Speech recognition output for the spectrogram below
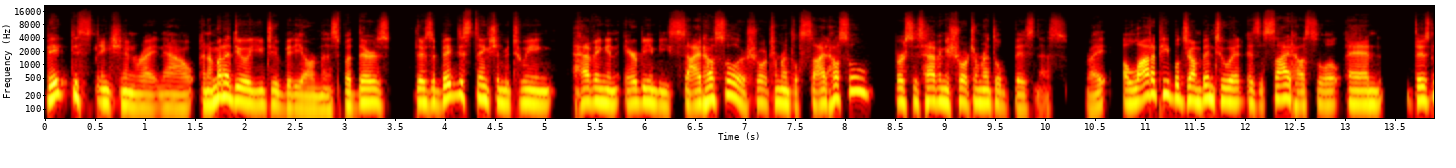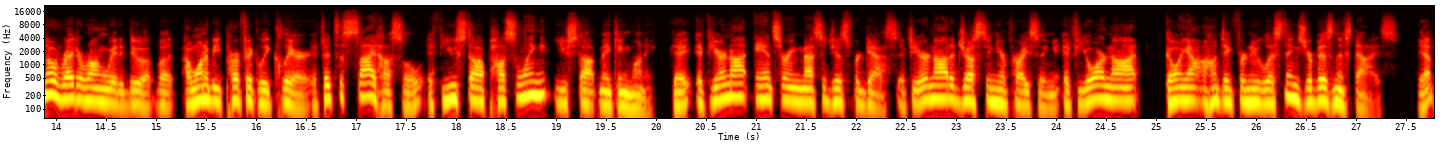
big distinction right now, and I'm going to do a YouTube video on this, but there's there's a big distinction between having an Airbnb side hustle or short-term rental side hustle versus having a short-term rental business, right? A lot of people jump into it as a side hustle and there's no right or wrong way to do it, but I want to be perfectly clear. If it's a side hustle, if you stop hustling, you stop making money. Okay. If you're not answering messages for guests, if you're not adjusting your pricing, if you're not going out hunting for new listings, your business dies. Yep.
